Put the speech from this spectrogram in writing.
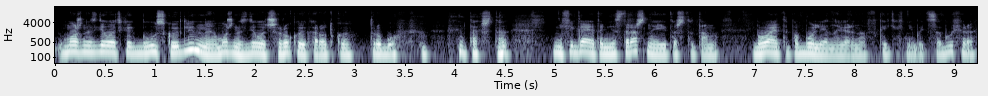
можно сделать как бы узкую и длинную, а можно сделать широкую и короткую трубу. так что нифига это не страшно, и то, что там бывает и поболее, наверное, в каких-нибудь сабвуферах.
